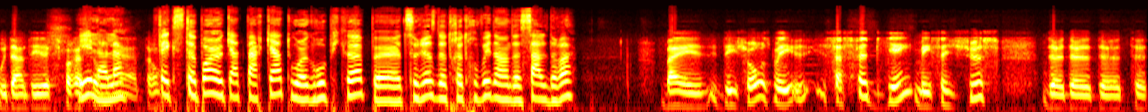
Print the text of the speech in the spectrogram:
ou dans des explorations. Et là là. Donc, Fait que si t'as pas un 4x4 ou un gros pick-up, euh, tu risques de te retrouver dans de sales draps. Ben, des choses, mais ça se fait bien, mais c'est juste de, de, de, de-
